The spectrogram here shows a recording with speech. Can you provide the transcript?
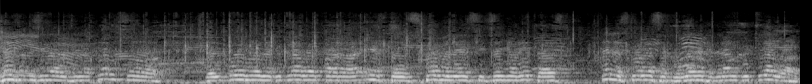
Muchas felicidades, el aplauso del pueblo de Cutlagua para estos jóvenes y señoritas de la Escuela Secundaria General Cutlagua.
